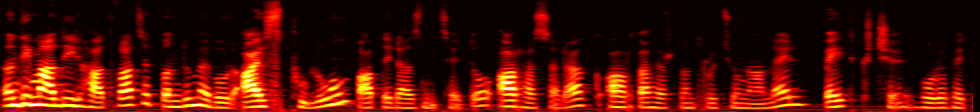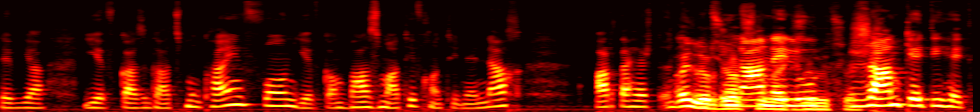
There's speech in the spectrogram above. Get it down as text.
Ընդդիմադիր հատվածը պնդում է, որ այս փուլում պատերազմից հետո առհասարակ արտահերտ ընտրություն անել պետք չէ, որովհետև եւ կա զգացմունքային ֆոն եւ կամ բազմաթիվ խնդիրներ նախ արտահերտ ընտրություն անելու ժամկետի հետ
